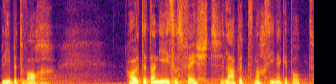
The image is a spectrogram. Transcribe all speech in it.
Bleibt wach, haltet an Jesus fest, lebt nach seinen Geboten.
